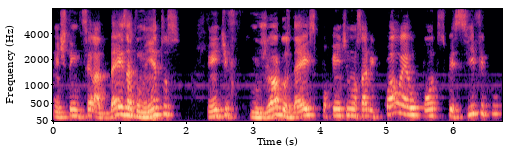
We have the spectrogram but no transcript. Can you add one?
a gente tem, sei lá, 10 argumentos, a gente joga os 10 porque a gente não sabe qual é o ponto específico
